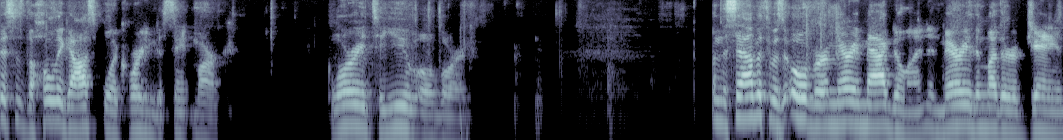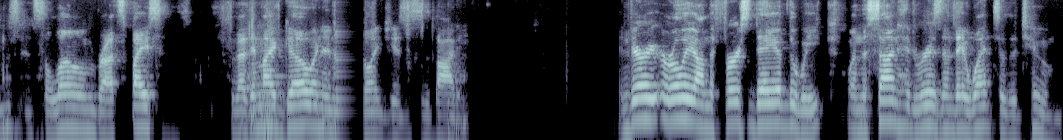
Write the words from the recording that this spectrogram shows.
This is the Holy Gospel according to St. Mark. Glory to you, O Lord. When the Sabbath was over, Mary Magdalene and Mary, the mother of James, and Salome brought spices so that they might go and anoint Jesus' body. And very early on the first day of the week, when the sun had risen, they went to the tomb.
